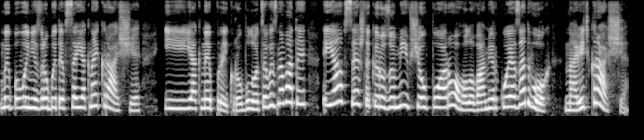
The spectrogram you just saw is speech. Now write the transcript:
Ми повинні зробити все якнайкраще, і як не прикро було це визнавати, я все ж таки розумів, що в Пуаро голова міркує за двох, навіть краще.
